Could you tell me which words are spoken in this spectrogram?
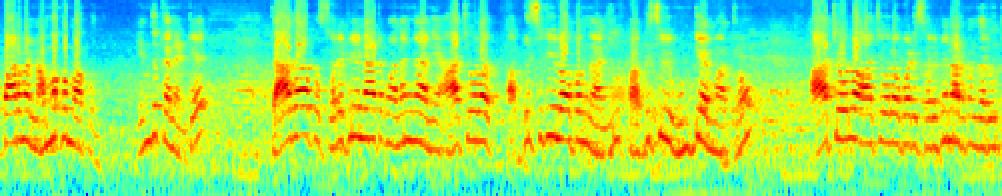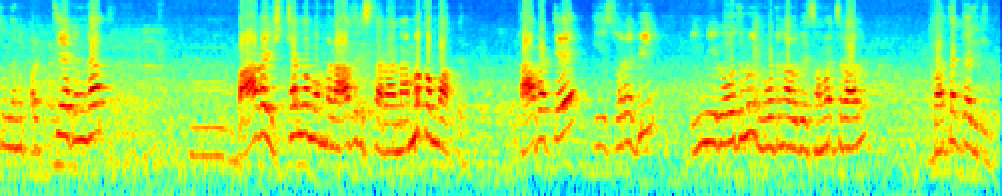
అపారమైన నమ్మకం మాకుంది. ఎందుకనంటే దాదాపు సురభి నాటకం అనగానే ఆ చెవులో పబ్లిసిటీ లోపం కానీ పబ్లిసిటీ ఉంటే మాత్రం ఆ చెవులో ఆ చెవులో పడి సురభి నాటకం జరుగుతుందని ప్రత్యేకంగా బాగా ఇష్టంగా మమ్మల్ని ఆదరిస్తారు. ఆ నమ్మకం మాకు. కాబట్టే ఈ సురభి ఇన్ని రోజులు నూట నలభై సంవత్సరాలు బతకగలిగింది.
